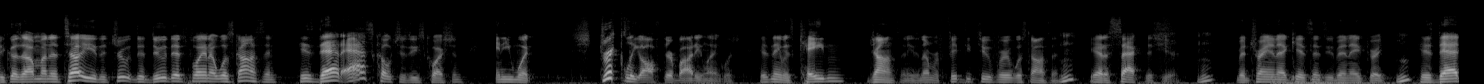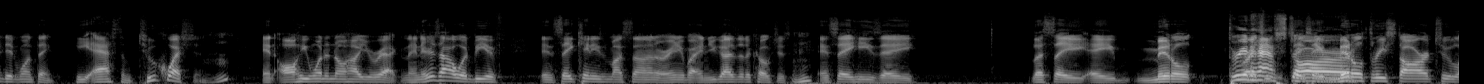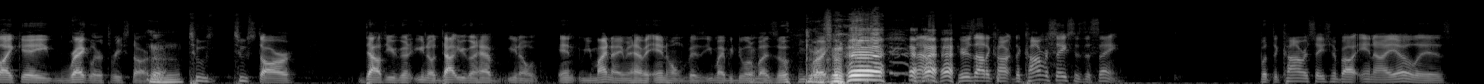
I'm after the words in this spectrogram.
Because I'm gonna tell you the truth. The dude that's playing at Wisconsin, his dad asked coaches these questions, and he went strictly off their body language. His name is Caden Johnson. He's number 52 for Wisconsin. Hmm? He had a sack this year. Hmm? Been training that kid since he's been in eighth grade. Hmm? His dad did one thing. He asked him two questions, and all he wanted to know how you react. And here's how it would be if, and say Kenny's my son or anybody, and you guys are the coaches, and say he's a, let's say a middle Three and a half say- say star. middle three star to like a regular three star, mm-hmm. two two star. Doubt you're gonna, you know, doubt you're gonna have, you know, in, you might not even have an in-home visit. You might be doing it by Zoom, right? now, here's how the con- the conversation is the same, but the conversation about NIL is,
